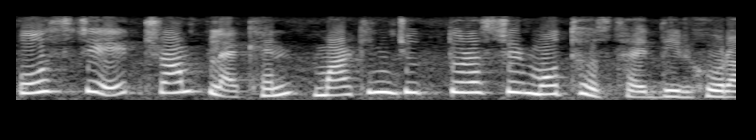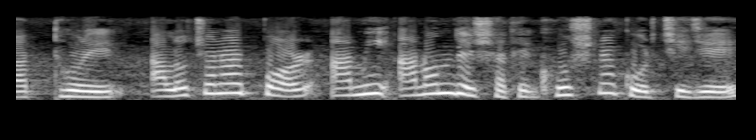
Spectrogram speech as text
পোস্টে ট্রাম্প লেখেন, মার্কিন যুক্তরাষ্ট্রের মধ্যস্থায় দীর্ঘ রাত ধরে আলোচনার পর আমি আনন্দের সাথে ঘোষণা করছি যে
